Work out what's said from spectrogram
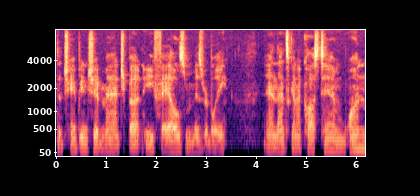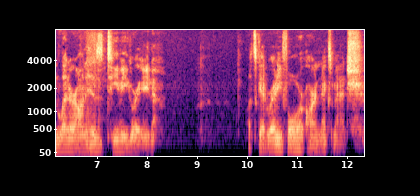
the championship match, but he fails miserably and that's going to cost him one letter on his TV grade. Let's get ready for our next match.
